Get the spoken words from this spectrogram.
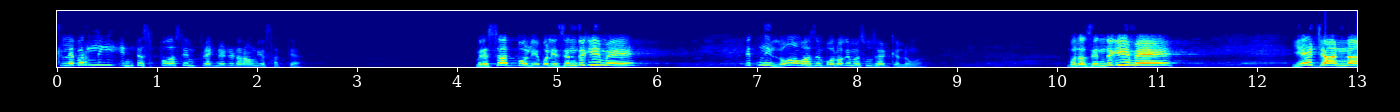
cleverly interspersed, impregnated around your Satya. मेरे साथ बोलिए बोलिए ज़िंदगी में इतनी लो आवाज़ में बोलोगे मैं सुसाइड कर लूँगा बोलो ज़िंदगी में ये जानना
